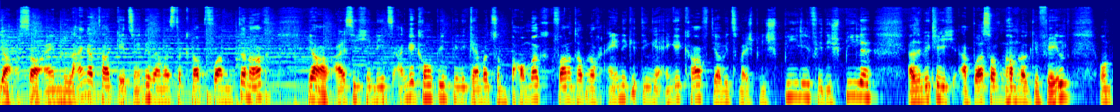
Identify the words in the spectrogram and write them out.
Ja, so ein langer Tag geht zu Ende. Wir haben jetzt da knapp vor Mitternacht. Ja, als ich in Linz angekommen bin, bin ich gleich mal zum Baumarkt gefahren und habe noch einige Dinge eingekauft, ja, wie zum Beispiel Spiegel für die Spiele. Also wirklich ein paar Sachen haben noch gefehlt und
